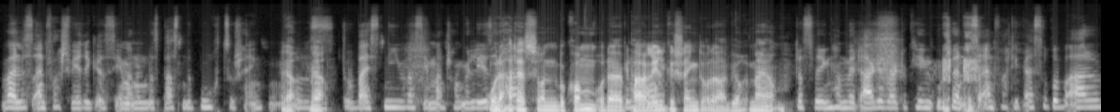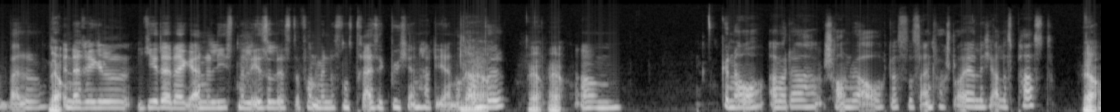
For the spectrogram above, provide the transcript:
weil es einfach schwierig ist, jemandem das passende Buch zu schenken. Ja, also ja. Du weißt nie, was jemand schon gelesen oder hat. Oder hat er es schon bekommen oder genau. parallel geschenkt oder wie auch immer, ja. Deswegen haben wir da gesagt, okay, ein Gutschein ist einfach die bessere Wahl, weil ja. in der Regel jeder, der gerne liest, eine Leseliste von mindestens 30 Büchern hat, die er noch ja, haben will. Ja, ja. Ähm, genau, aber da schauen wir auch, dass das einfach steuerlich alles passt. Ja.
